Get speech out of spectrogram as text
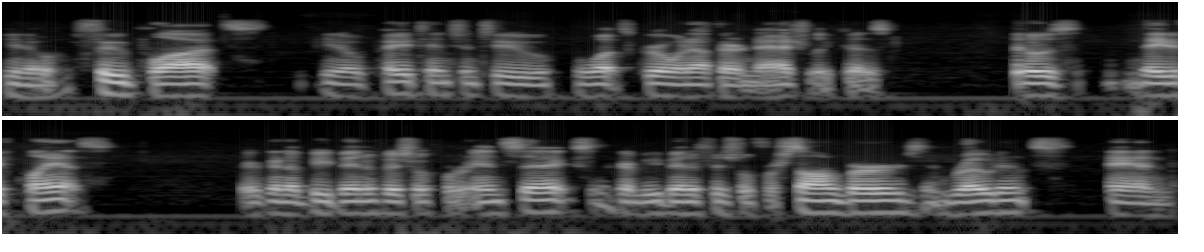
you know food plots. You know, pay attention to what's growing out there naturally because those native plants they're going to be beneficial for insects. They're going to be beneficial for songbirds and rodents and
